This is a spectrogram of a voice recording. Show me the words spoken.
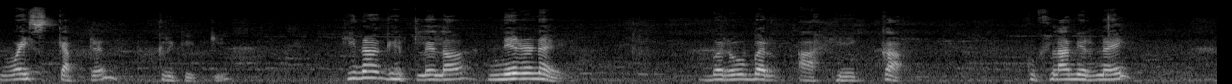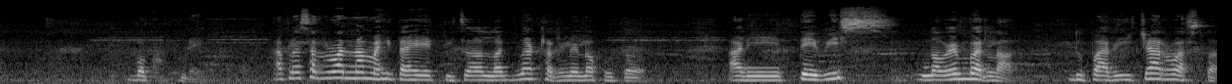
वाईस कॅप्टन क्रिकेटची हिनं घेतलेला निर्णय बरोबर आहे का? कुठला निर्णय? बघू पुढे. आपल्या सर्वांना माहीत आहे तिचं लग्न ठरलेलं होतं. आणि तेवीस नोव्हेंबरला दुपारी चार वाजता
